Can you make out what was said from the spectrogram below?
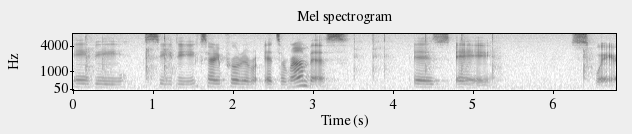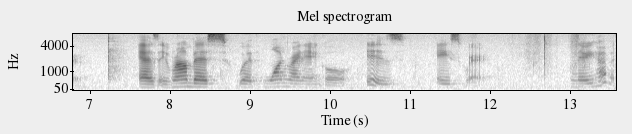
ABCD, because I already proved it's a rhombus, is a square. As a rhombus with one right angle is a square. And there you have it.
